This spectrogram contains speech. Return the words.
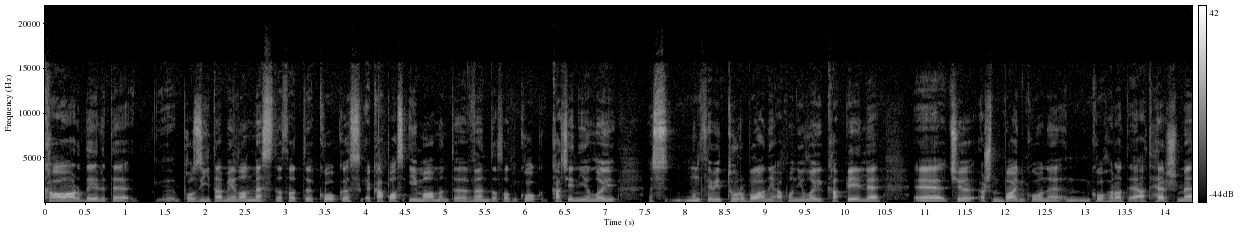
ka ardhur deri te pozita me i dhan mes'h do thotë kokës, e ka pas imamën të vend do thotë në kokë, ka qenë një lloj mund të themi turbani apo një lloj kapele që është mbajt në kohën e në kohërat e atëhershme,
